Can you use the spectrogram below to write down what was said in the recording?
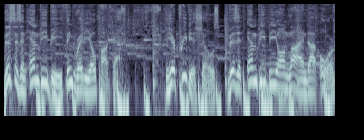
This is an MPB Think Radio podcast. To hear previous shows, visit MPBOnline.org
